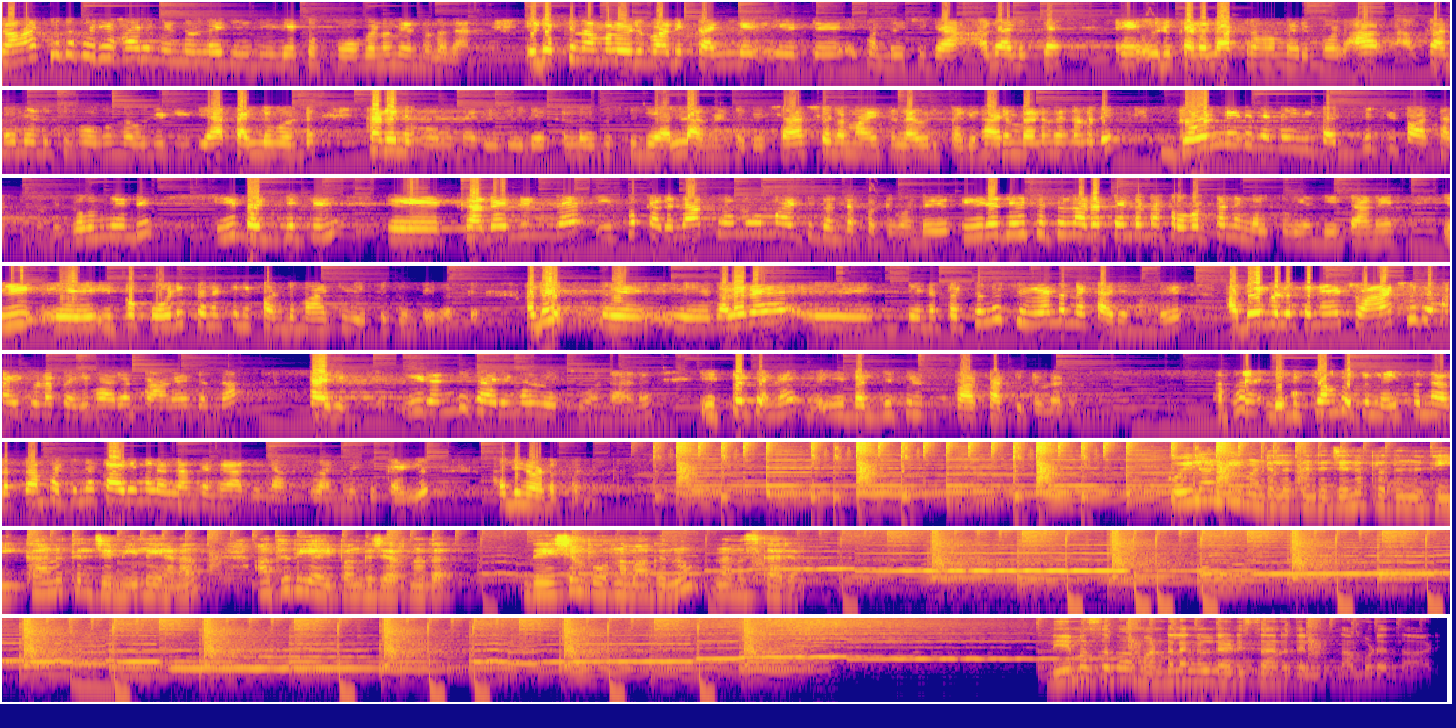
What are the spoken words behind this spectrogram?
ശാശ്വത പരിഹാരം എന്നുള്ള രീതിയിലേക്ക് പോകണം എന്നുള്ളതാണ്. ഇതൊക്കെ നമ്മൾ ഒരുപാട് കല്ല് ഇട്ട് സംരക്ഷിക്കുക അതടുത്ത ഒരു കടലാക്രമം വരുമ്പോൾ ആ കടലെടുത്തു പോകുന്ന ഒരു രീതി ആ കല്ലുകൊണ്ട് കടൽ പോകുന്ന രീതിയിലേക്കുള്ള ഒരു സ്ഥിതി അല്ല വേണ്ടത്. ശാശ്വതമായിട്ടുള്ള ഒരു പരിഹാരം വേണമെന്നുള്ളത് ഗവൺമെന്റ് തന്നെ ഈ ബഡ്ജറ്റിൽ പാസ്സാക്കുന്നുണ്ട് ഗവൺമെന്റ് ഈ ബഡ്ജറ്റിൽ കടലിന്റെ ഇപ്പൊ കടലാക്രമവുമായിട്ട് ബന്ധപ്പെട്ടുകൊണ്ട് തീരദേശത്ത് നടത്തേണ്ടുന്ന പ്രവർത്തനങ്ങൾക്ക് വേണ്ടിയിട്ടാണ് ഈ ഇപ്പൊ കോടിക്കണക്കിന് ഫണ്ട് മാറ്റി വെച്ചിട്ടുണ്ട് ഇവർക്ക്. അത് വളരെ പിന്നെ പെട്ടെന്ന് ചെയ്യേണ്ടുന്ന കാര്യമുണ്ട്. അതേപോലെ തന്നെ ശാശ്വതമായിട്ടുള്ള പരിഹാരം കാണേണ്ടുന്ന കാര്യമുണ്ട് ഈ രണ്ട് കാര്യങ്ങൾ വെച്ചുകൊണ്ടാണ് ഇപ്പൊ തന്നെ ഈ ബഡ്ജറ്റിൽ പാസ്സാക്കിയിട്ടുള്ളത് അപ്പൊ ലഭിക്കാൻ പറ്റുന്ന ഇപ്പൊ നടത്താൻ പറ്റുന്ന കാര്യങ്ങളെല്ലാം തന്നെ അതിൽ നടത്തുവാൻ വേണ്ടി കഴിയും. അതിനോടൊപ്പം. കൊയിലാണ്ടി മണ്ഡലത്തിന്റെ ജനപ്രതിനിധി കാനത്തിൽ ജമീലയാണ് അതിഥിയായി പങ്കുചേർന്നത്. ദേശം പൂർണമാകുന്നു. നമസ്കാരം. നിയമസഭാ മണ്ഡലങ്ങളുടെ അടിസ്ഥാനത്തിൽ നമ്മുടെ നാട്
